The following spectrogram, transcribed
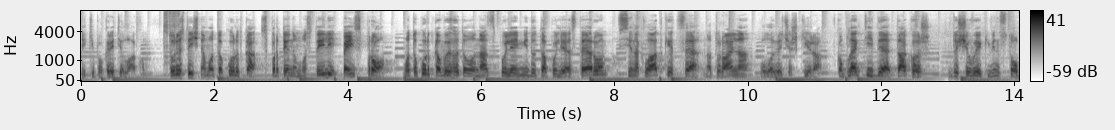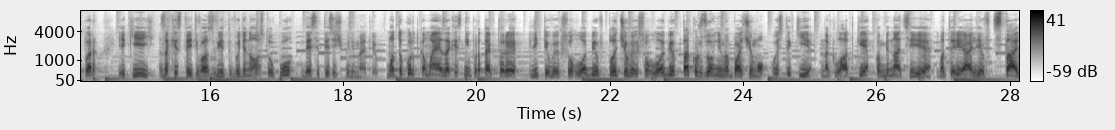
які покриті лаком. Туристична мотокуртка в спортивному стилі Pace Pro. Мотокуртка виготовлена з поліаміду та поліестеру. Всі накладки це натуральна волов'яча шкіра. В комплекті йде також дощовик Вінстопер, який захистить вас від водяного стовпу 10 тисяч мм. Мотокуртка має захисні протектори ліктьових суглобів, плечових суглобів. Також зовні ми бачимо ось такі накладки комбінації матеріалів сталь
